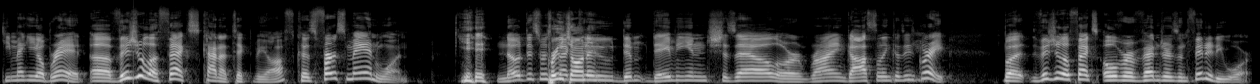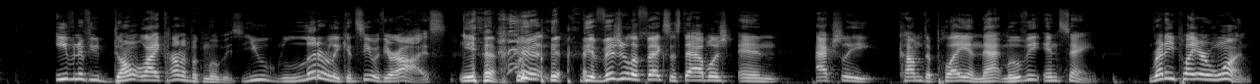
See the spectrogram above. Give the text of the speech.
keep making your bread. Uh, visual effects kind of ticked me off because First Man won. Yeah. No disrespect to Dim- Damien Chazelle or Ryan Gosling because he's great, but visual effects over Avengers: Infinity War. Even if you don't like comic book movies, you literally can see with your eyes Yeah. the visual effects established and actually come to play in that movie. Insane. Ready Player One,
